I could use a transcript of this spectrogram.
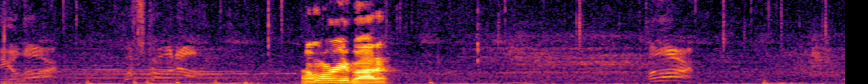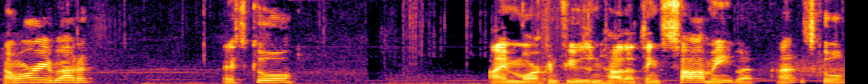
The alarm! What's going on? Don't worry about it. Alarm! Don't worry about it. It's cool. I'm more confused in how that thing saw me, but uh, it's cool.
